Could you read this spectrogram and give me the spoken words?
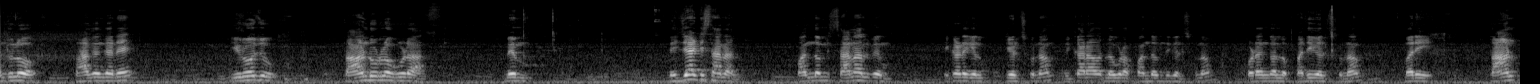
అందులో భాగంగానే ఈరోజు తాండూరులో కూడా మేము మెజార్టీ స్థానాలు పంతొమ్మిది స్థానాలు మేము ఇక్కడ గెలు గెలుచుకున్నాం. వికారాబాద్లో కూడా పంతొమ్మిది గెలుచుకున్నాం. కొడంగల్లో పది గెలుచుకున్నాం. మరి తాన్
